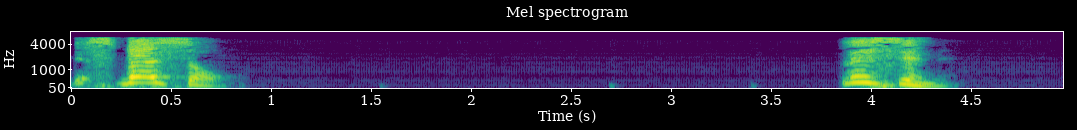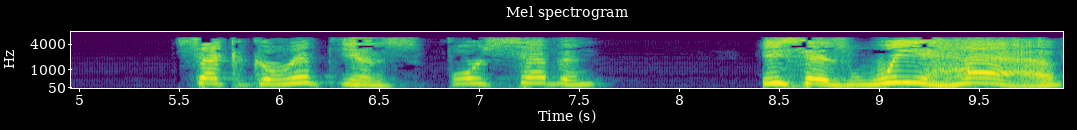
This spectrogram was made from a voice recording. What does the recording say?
this vessel. Listen, Second Corinthians 4 7, he says, we have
